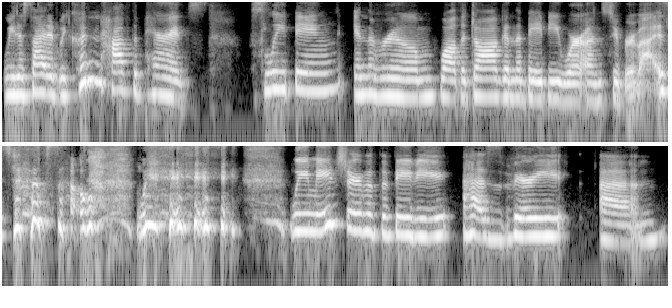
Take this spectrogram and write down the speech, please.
we decided we couldn't have the parents sleeping in the room while the dog and the baby were unsupervised. so we we made sure that the baby has very um,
